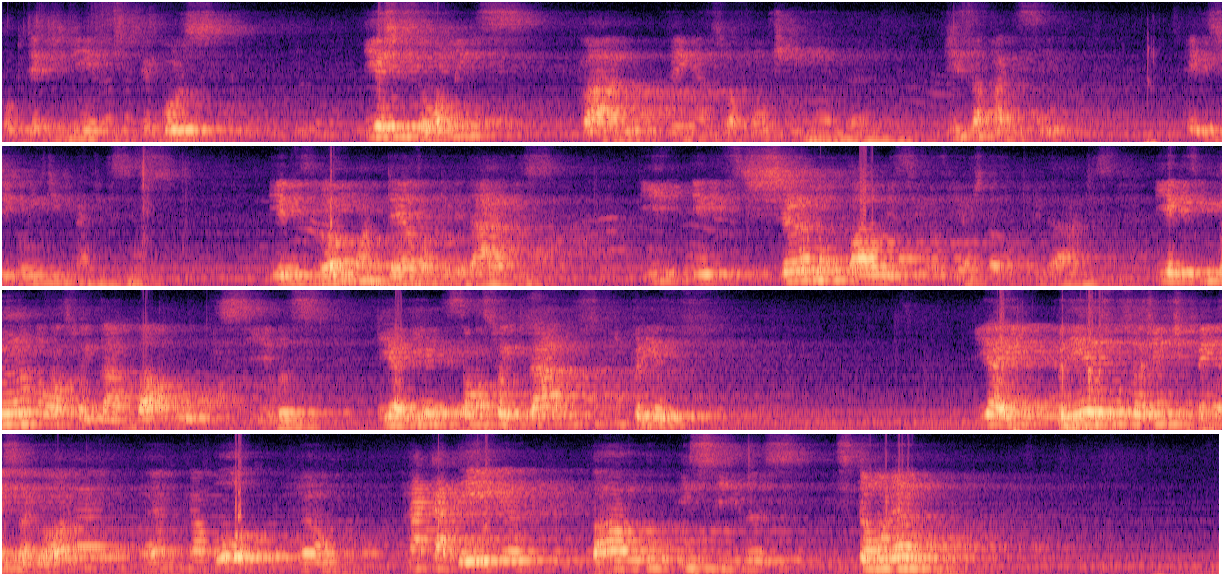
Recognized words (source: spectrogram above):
obter dinheiro, recursos. E estes homens, claro, veem a sua fonte de renda desaparecer. Eles ficam indignadíssimos. E eles vão até as autoridades e eles chamam Paulo e Silas diante das autoridades. E eles mandam açoitar Paulo e Silas e ali eles são açoitados e presos. E aí, presos, a gente pensa agora, né, acabou. Não. Na cadeia, Paulo e Silas estão orando.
